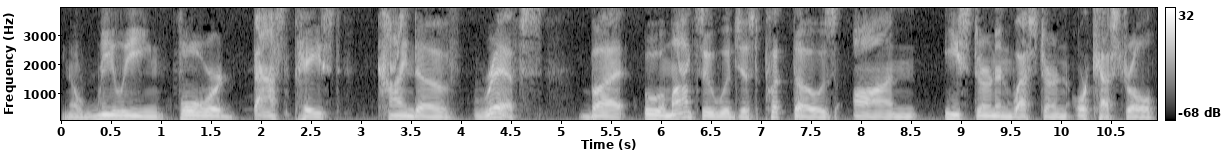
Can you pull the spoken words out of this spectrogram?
you know, really forward, fast paced kind of riffs, but Uematsu would just put those on Eastern and Western orchestral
